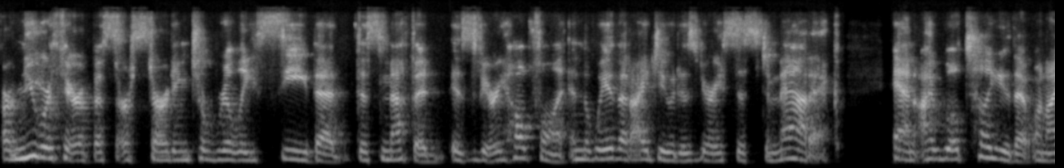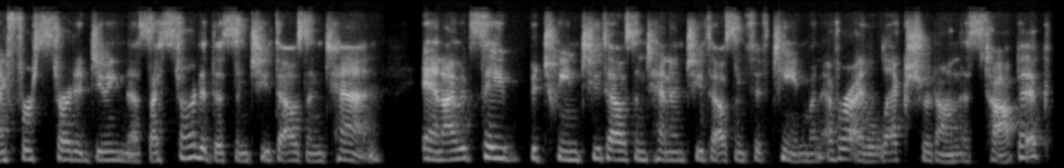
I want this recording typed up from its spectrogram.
or newer therapists are starting to really see that this method is very helpful. And the way that I do it is very systematic. And I will tell you that when I first started doing this, I started this in 2010. And I would say between 2010 and 2015, whenever I lectured on this topic,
